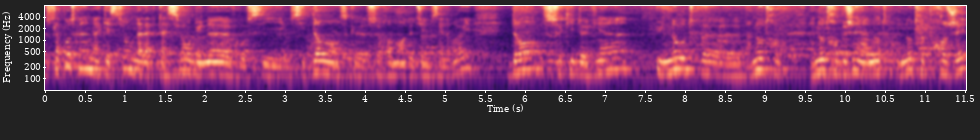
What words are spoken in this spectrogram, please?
ça pose quand même la question de l'adaptation d'une œuvre aussi, aussi dense que ce roman de James Ellroy dans ce qui devient une autre, euh, un, autre, un autre objet, un autre, un autre projet,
